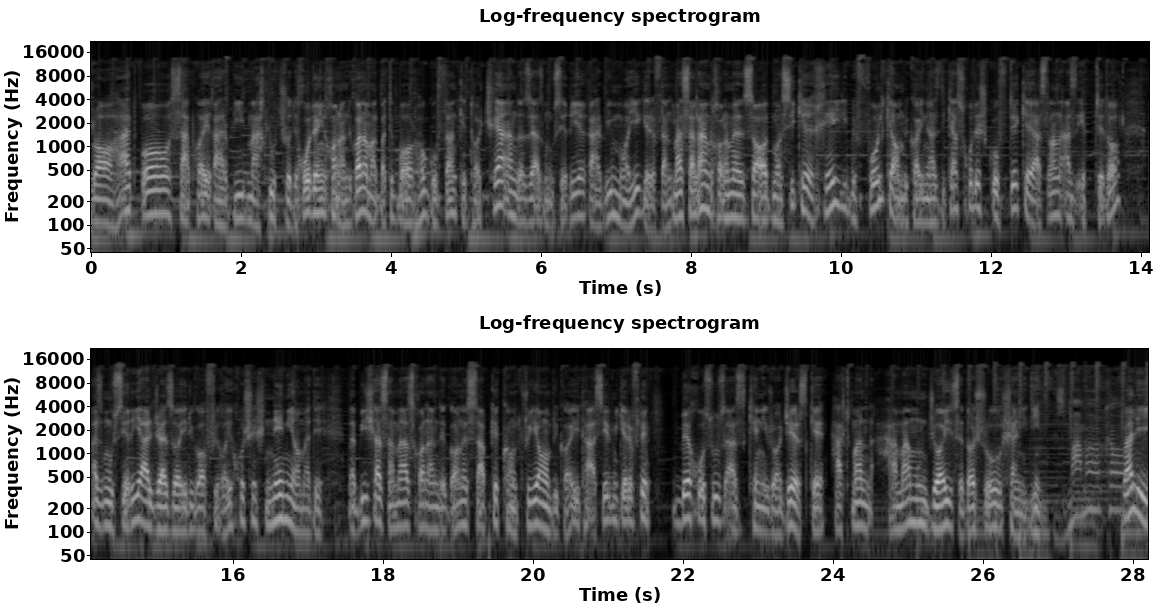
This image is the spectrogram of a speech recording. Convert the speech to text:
راحت با سبکای غربی مخلوط شده. خود این خوانندگان هم البته بارها گفتند که تا چه اندازه از موسیقی غربی مایه گرفتند مثلا خانم سعاد ماسی که خیلی به فولک آمریکایی نزدیک است خودش گفته که اصلا از ابتدا از موسیقی الجزایری و آفریقایی خوشش نمی آمده و بیش از همه از خوانندگان سبک کانتری آمریکایی تاثیر می گرفته به خصوص از کنی راجرز که حتما هممون جایی صداش رو شنیدیم. ولی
